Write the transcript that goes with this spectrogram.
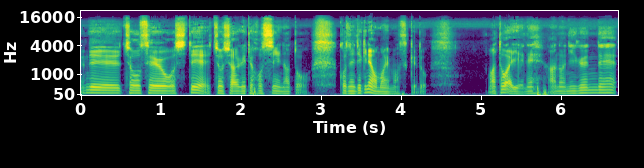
で、調整をして調子を上げてほしいなと、個人的には思いますけど。まあ、とはいえね、あの2軍で、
